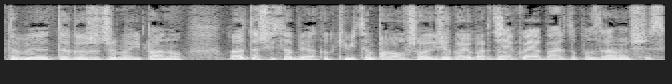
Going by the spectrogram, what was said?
Tobie, tego życzymy i panu, ale też i sobie jako kibicom. Paweł Wszołek, dziękuję bardzo. Dziękuję bardzo, pozdrawiam wszystkich.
